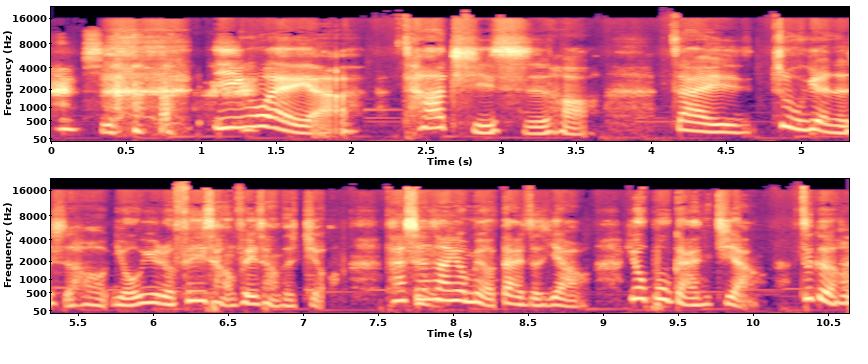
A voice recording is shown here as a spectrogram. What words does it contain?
是 因为呀、他其实哈。在住院的时候犹豫了非常非常的久，他身上又没有带着药，又不敢讲，这个哈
